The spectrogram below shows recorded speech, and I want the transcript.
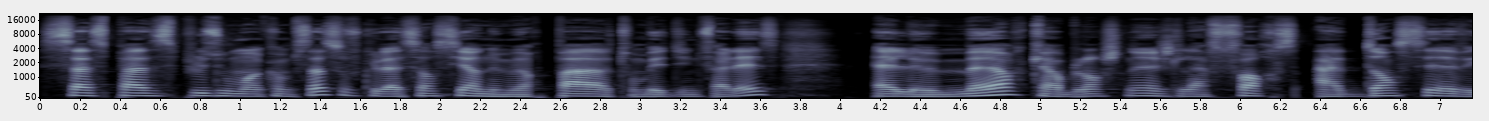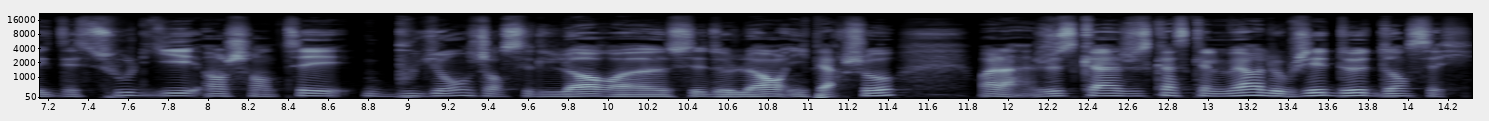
ça se passe plus ou moins comme ça, sauf que la sorcière ne meurt pas tombée d'une falaise, elle meurt car Blanche-Neige la force à danser avec des souliers enchantés bouillants, genre c'est de l'or, euh, c'est de l'or hyper chaud. Voilà, jusqu'à jusqu'à ce qu'elle meure, elle est obligée de danser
